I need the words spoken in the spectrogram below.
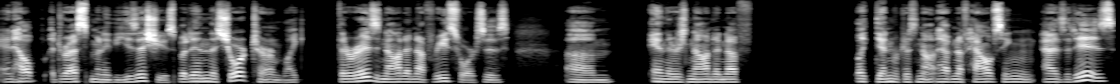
and help address many of these issues. But in the short term, like there is not enough resources, um, and there's not enough. Like Denver does not have enough housing as it is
